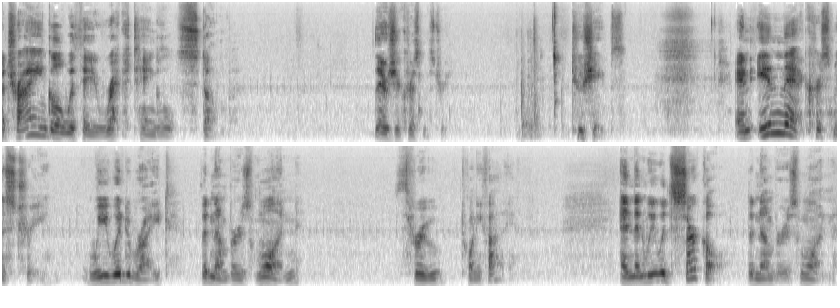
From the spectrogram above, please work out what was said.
A triangle with a rectangle stump. There's your Christmas tree. Two shapes. And in that Christmas tree, we would write the numbers 1 through 25. And then we would circle the numbers 1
